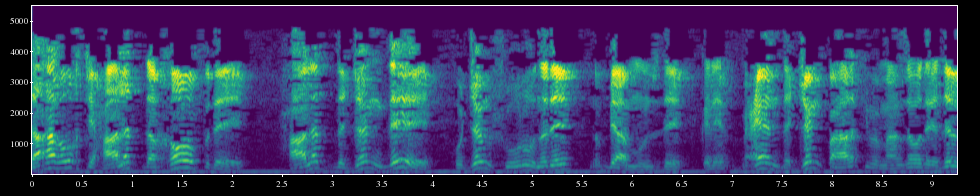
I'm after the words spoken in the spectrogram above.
دا هغه وخت چې حالت د خوف دی حالت د جنگ دی خو جنگ شروع نه دی نو بیا مونږ دی کله عین د جنگ په حالت کې به مانځو درېدل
